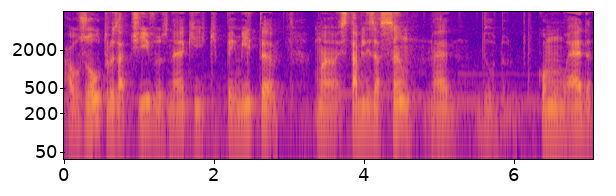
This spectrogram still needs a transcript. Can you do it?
aos outros ativos né? que, que permita uma estabilização né? do, do como moeda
